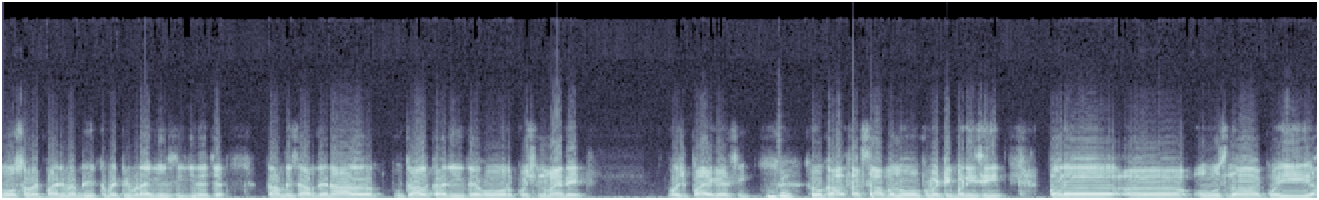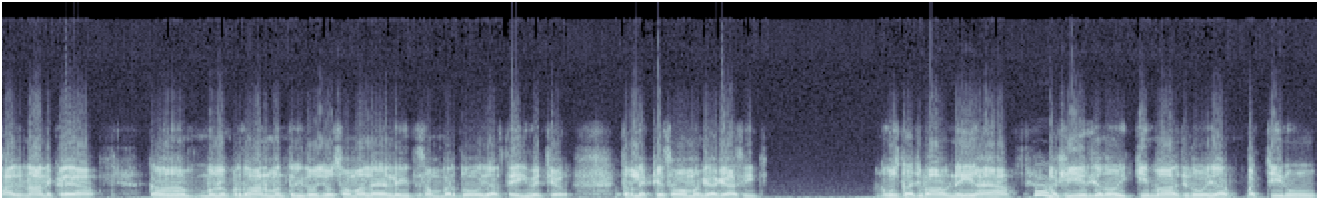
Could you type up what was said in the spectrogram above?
ਉਸ ਸਮੇਂ ਪੰਜ ਮੈਂਬਰੀ ਕਮੇਟੀ ਬਣਾਈ ਗਈ ਸੀ ਜਿਹਦੇ ਚ ਧਾਮੀ ਸਾਹਿਬ ਦੇ ਨਾਲ ਕਾਲਕਾ ਜੀ ਤੇ ਹੋਰ ਕੁਝ ਨੁਮਾਇੰਦੇ ਕੁਝ ਪਾਏ ਗਏ ਸੀ। ਸੋ ਅਕਾਲ ਤਖਤ ਸਾਹਿਬ ਵੱਲੋਂ ਕਮੇਟੀ ਬਣੀ ਸੀ। ਪਰ ਉਸ ਦਾ ਕੋਈ ਹੱਲ ਨਾ ਨਿਕਲਿਆ ਤਾਂ ਮੁੱਲ ਪ੍ਰਧਾਨ ਮੰਤਰੀ ਤੋਂ ਜੋ ਸਮਾਂ ਲੈਣ ਲਈ ਦਸੰਬਰ 2023 ਵਿੱਚ ਪੱਤਰ ਲਿਖ ਕੇ ਸਮਾਂ ਮੰਗਿਆ ਗਿਆ ਸੀ ਉਸ ਦਾ ਜਵਾਬ ਨਹੀਂ ਆਇਆ। ਅਖੀਰ ਜਦੋਂ 21 ਮਾਰਚ 2025 ਨੂੰ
